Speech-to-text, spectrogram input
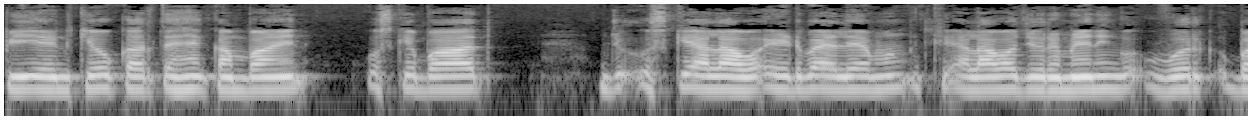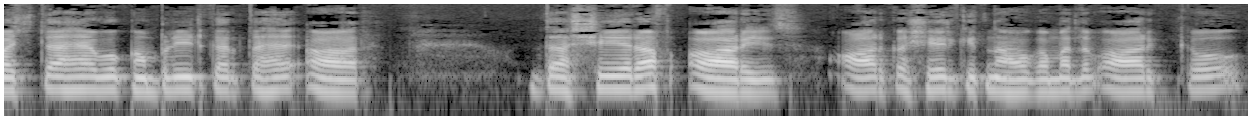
पी एंड क्यू करते हैं कंबाइन उसके बाद जो उसके अलावा एट बाई अलेवन के अलावा जो रिमेनिंग वर्क बचता है, वो कंप्लीट करता है R the share of R is R का शेयर कितना होगा? मतलब आर को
